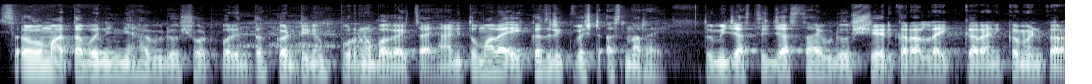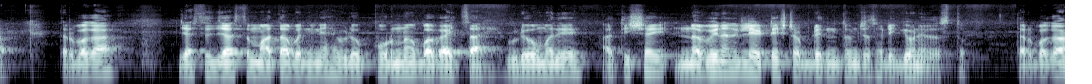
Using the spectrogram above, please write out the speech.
सर्व माता बहिणींनी हा व्हिडिओ शॉर्टपर्यंत कंटिन्यू पूर्ण बघायचा आहे. आणि तुम्हाला एकच रिक्वेस्ट असणार आहे. तुम्ही जास्तीत जास्त हा व्हिडिओ शेअर करा लाईक करा आणि कमेंट करा. तर बघा जास्तीत जास्त माता बहिणींनी हा व्हिडिओ पूर्ण बघायचा आहे. व्हिडिओमध्ये अतिशय नवीन आणि लेटेस्ट अपडेट मी तुमच्यासाठी घेऊन येत असतो. तर बघा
